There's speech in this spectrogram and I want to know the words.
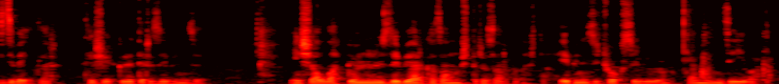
bizi bekler. Teşekkür ederiz hepinize. İnşallah gönlünüzde bir yer kazanmıştırız arkadaşlar. Hepinizi çok seviyorum. Kendinize iyi bakın.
